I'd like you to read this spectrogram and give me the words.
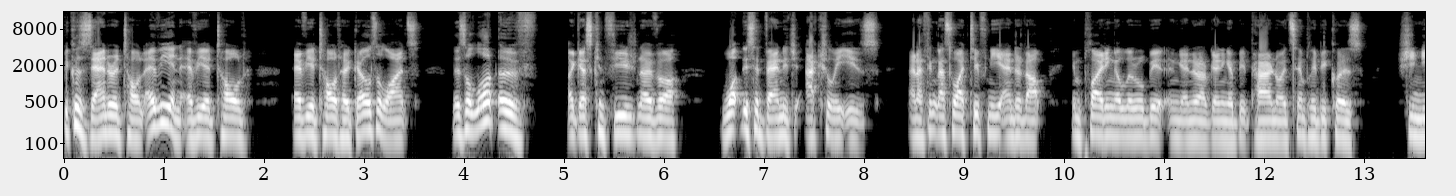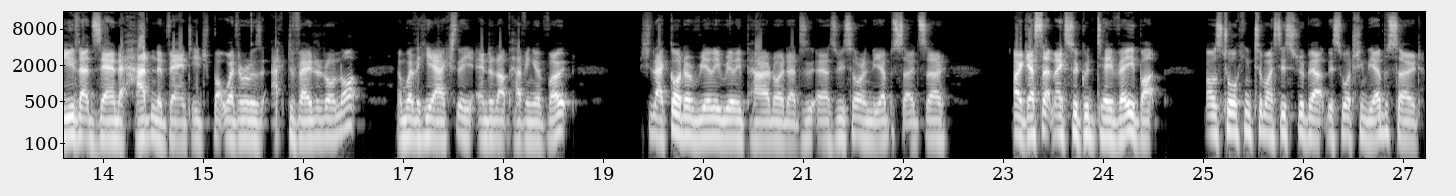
because Xander had told Evvie and Evvie had told Evvie had told her girls alliance, there's a lot of, I guess, confusion over what this advantage actually is. And I think that's why Tiffany ended up imploding a little bit and ended up getting a bit paranoid simply because she knew that Xander had an advantage, but whether it was activated or not, and whether he actually ended up having a vote, she, that got her really, really paranoid as, as we saw in the episode. So I guess that makes for good TV, but I was talking to my sister about this watching the episode,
